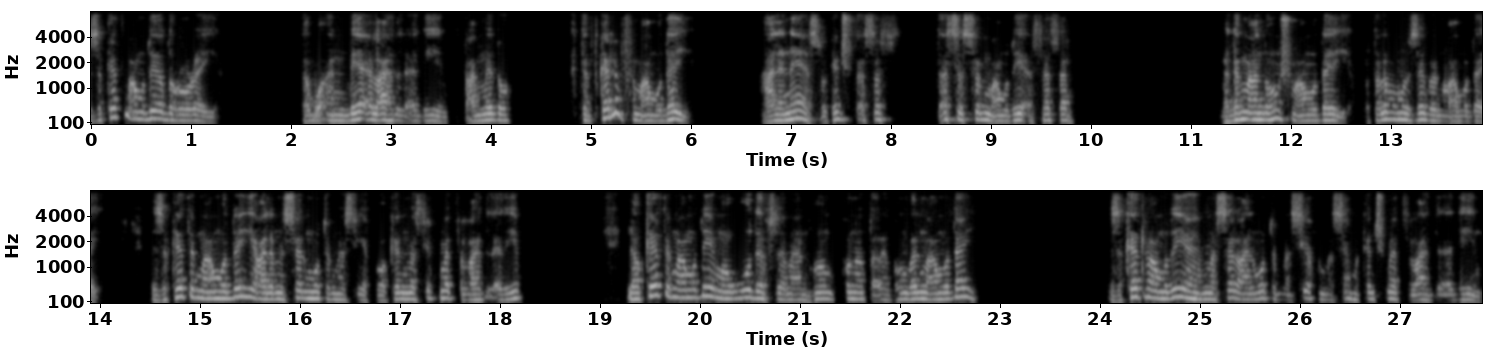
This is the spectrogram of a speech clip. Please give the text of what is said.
إذا كانت معمودية ضرورية طب وأنبياء العهد القديم اتعمدوا أنت بتتكلم في معمودية على ناس ما كانتش تأسس تأسس سر المعمودية أساسا. ما دام ما عندهمش معمودية وطلبهم إزاي بالمعمودية إذا كانت المعمودية على مثال موت المسيح وكان المسيح مات في العهد القديم لو كانت المعمودية موجودة في زمانهم كنا طالبهم بالمعمودية. إذا كانت المعمودية مثال على موت المسيح والمسيح ما كانش مات في العهد القديم.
